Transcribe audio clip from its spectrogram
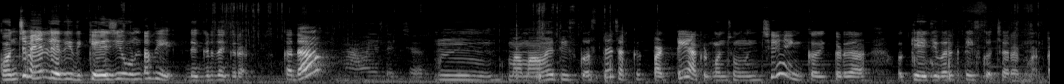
కొంచెం ఏం లేదు ఇది కేజీ ఉంటుంది దగ్గర దగ్గర. కదా. మా మామయ్య తీసుకొస్తే చక్కగా పట్టి అక్కడ కొంచెం ఉంచి ఇంకా ఇక్కడ ఒక కేజీ వరకు తీసుకొచ్చారనమాట.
